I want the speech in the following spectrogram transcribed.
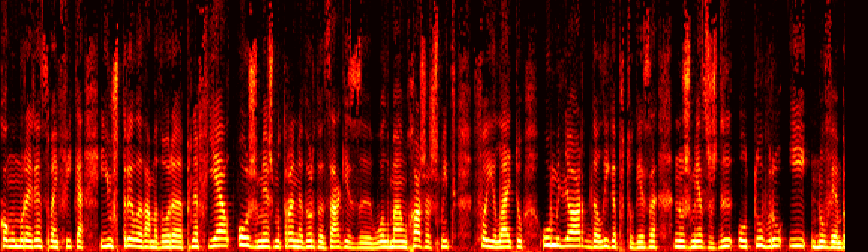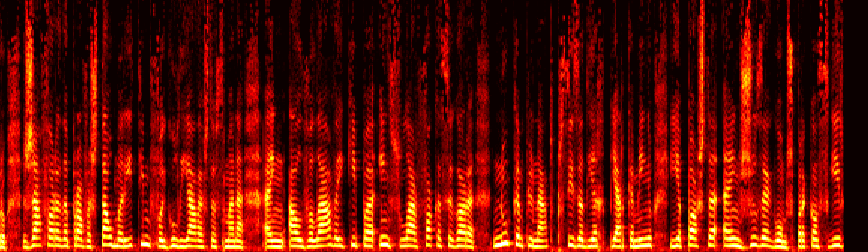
com o Moreirense Benfica e o Estrela da Amadora Penafiel. Hoje mesmo, o treinador das Águias, o alemão Roger Schmidt, foi eleito o melhor da Liga Portuguesa nos meses de outubro e novembro. Já fora da prova está o Marítimo, foi goleado esta semana em Alvalade. A equipa insular foca-se agora no campeonato, precisa de arrepiar caminho e aposta em José Gomes para conseguir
